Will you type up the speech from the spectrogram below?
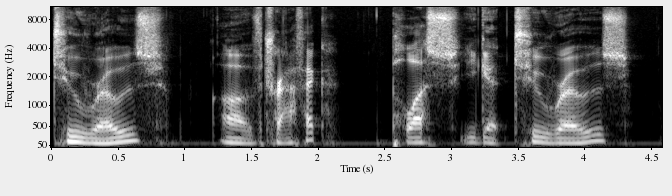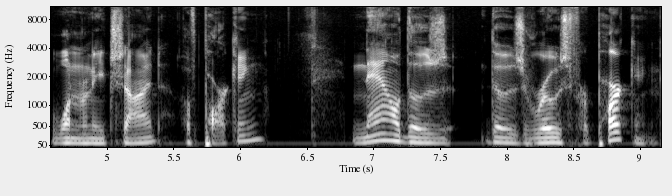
two rows of traffic, plus you get two rows, one on each side of parking. Now those those rows for parking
